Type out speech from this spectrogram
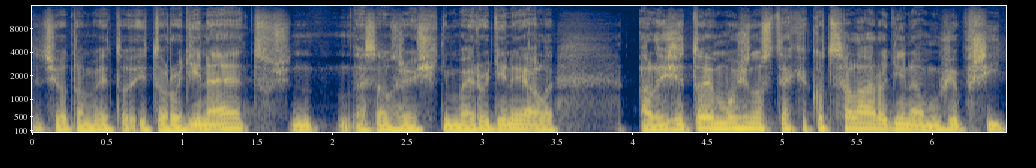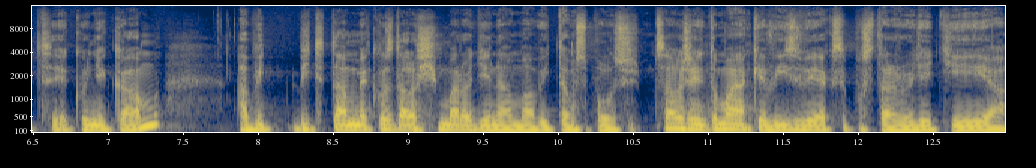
že tam je to, i to rodinné, což ne samozřejmě všichni mají rodiny, ale, ale že to je možnost, jak jako celá rodina může přijít jako někam a být, být tam jako s dalšíma rodinama, být tam spolu. Samozřejmě to má nějaké výzvy, jak se postarat o děti a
